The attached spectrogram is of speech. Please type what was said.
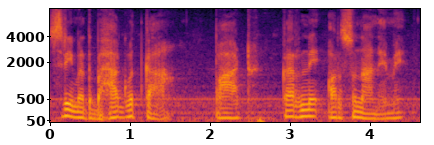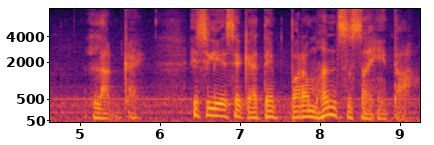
श्रीमद् भागवत का पाठ करने और सुनाने में लग गए। इसलिए इसे कहते हैं परमहंस संहिता।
